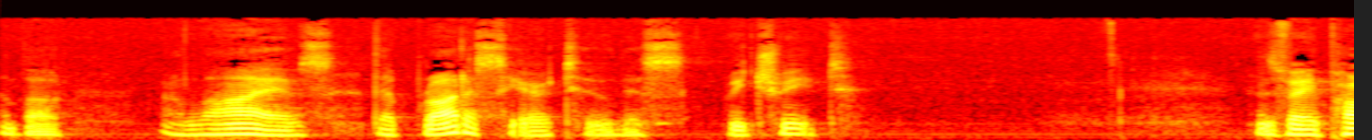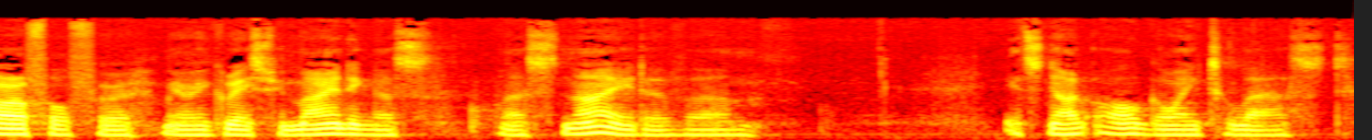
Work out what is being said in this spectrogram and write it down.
about our lives that brought us here to this retreat. It was very powerful for Mary Grace reminding us last night of um, it's not all going to last.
